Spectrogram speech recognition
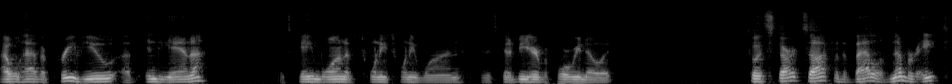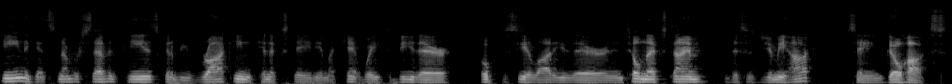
I will have a preview of Indiana. It's game one of 2021, and it's going to be here before we know it. So it starts off with a battle of number 18 against number 17. It's going to be rocking Kinnick Stadium. I can't wait to be there. Hope to see a lot of you there. And until next time, this is Jimmy Hawk saying, Go Hawks.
